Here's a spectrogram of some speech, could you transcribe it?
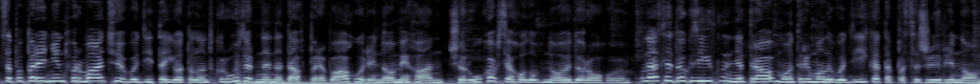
За попередньою інформацією, водій Toyota Land Cruiser не надав перевагу Рено Міган, що рухався головною дорогою. Унаслідок зіткнення травми отримали водійка та пасажир Рено.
